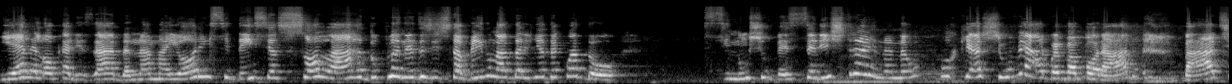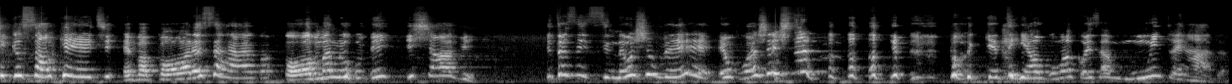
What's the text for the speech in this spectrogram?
E ela é localizada na maior incidência solar do planeta. A gente está bem do lado da linha do Equador se não chovesse seria estranho, né? Não, porque a chuva é água evaporada, bate que o sol quente, evapora essa água, forma nuvem e chove. Então, assim, se não chover, eu vou achar estranho, porque tem alguma coisa muito errada.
